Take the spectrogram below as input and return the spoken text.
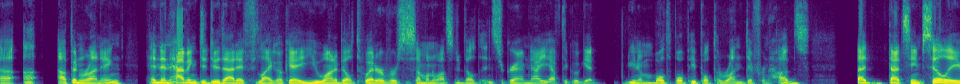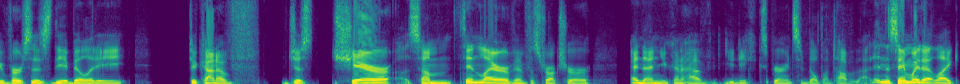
uh, up and running and then having to do that if like okay you want to build twitter versus someone wants to build instagram now you have to go get you know multiple people to run different hubs that that seems silly versus the ability to kind of just share some thin layer of infrastructure and then you kind of have unique experiences built on top of that in the same way that like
